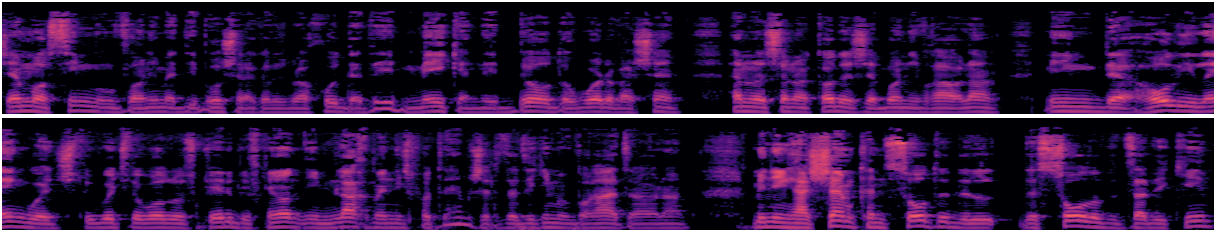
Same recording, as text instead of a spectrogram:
That they make and they build the word of Hashem. Meaning the holy language through which the world was created. Meaning Hashem consulted the, the soul of the tzaddikim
